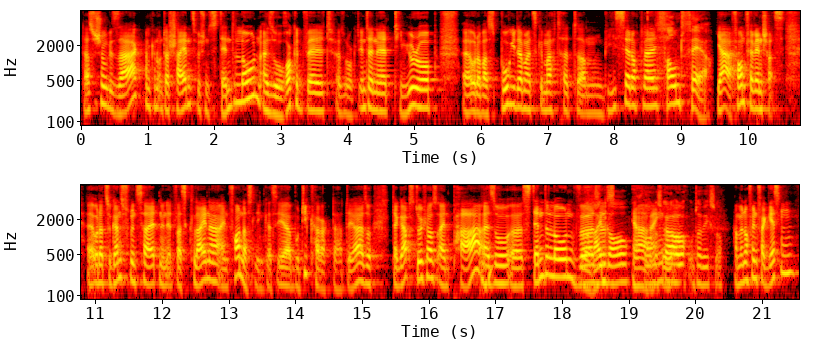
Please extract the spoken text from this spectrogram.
Da hast du schon gesagt, man kann unterscheiden zwischen Standalone, also Rocket Welt, also Rocket Internet, Team Europe äh, oder was Bogi damals gemacht hat, ähm, wie hieß der doch gleich? Found Fair. Ja, Found Fair Ventures. Äh, oder zu ganz frühen Zeiten in etwas kleiner ein Founders Link, das eher Boutique-Charakter hatte. Ja, also da gab es durchaus ein paar, also äh, Standalone versus Rheingau. ja, Rheingau. Unterwegs noch. Haben wir noch wen vergessen?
